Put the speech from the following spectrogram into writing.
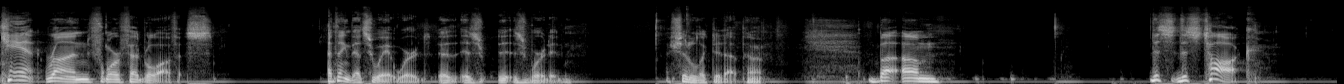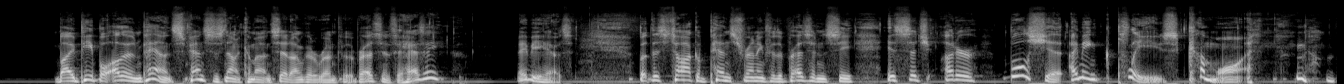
can't run for federal office. I think that's the way it word, is, is worded. I should have looked it up, huh? But um, this this talk by people other than Pence. Pence has not come out and said, I'm going to run for the presidency. Has he? Maybe he has. But this talk of Pence running for the presidency is such utter bullshit. I mean, please, come on.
